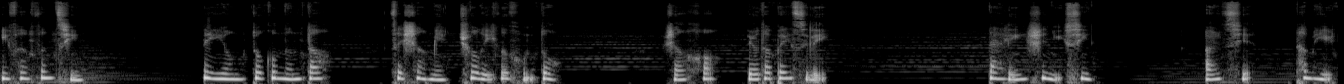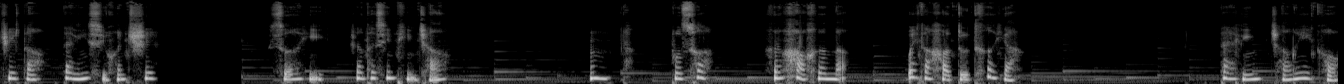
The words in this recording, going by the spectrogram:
一番风情。利用多功能刀。”在上面戳了一个孔洞，然后流到杯子里。戴琳是女性，而且他们也知道戴琳喜欢吃，所以让她先品尝。嗯，不错，很好喝呢，味道好独特呀。艾琳尝了一口，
